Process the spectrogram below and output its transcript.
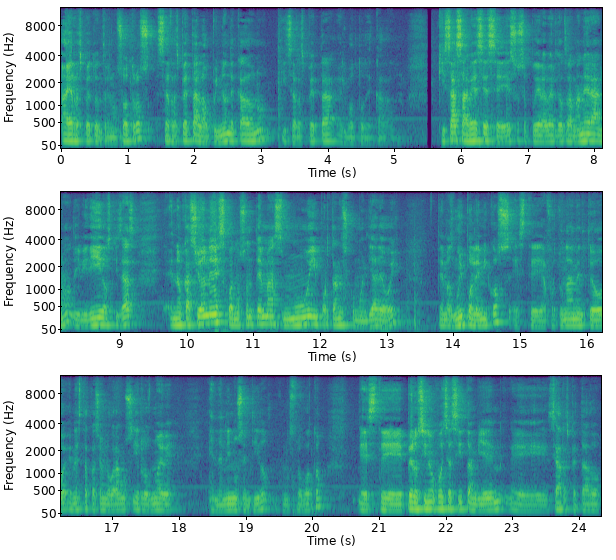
hay respeto entre nosotros, se respeta la opinión de cada uno y se respeta el voto de cada uno. Quizás a veces eh, eso se pudiera ver de otra manera, ¿no? Divididos, quizás. En ocasiones, cuando son temas muy importantes como el día de hoy, temas muy polémicos, este, afortunadamente hoy, en esta ocasión logramos ir los nueve en el mismo sentido con nuestro voto. Este, pero si no fuese así también eh, se ha respetado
